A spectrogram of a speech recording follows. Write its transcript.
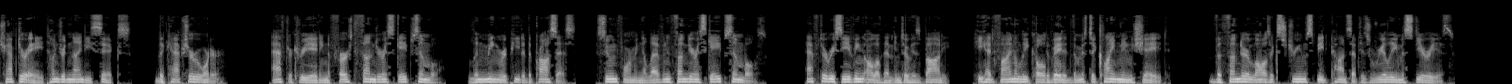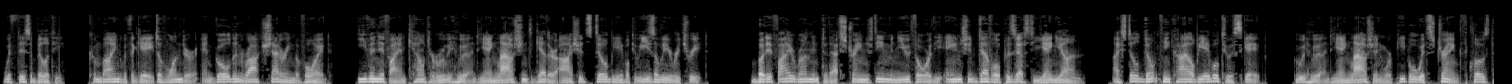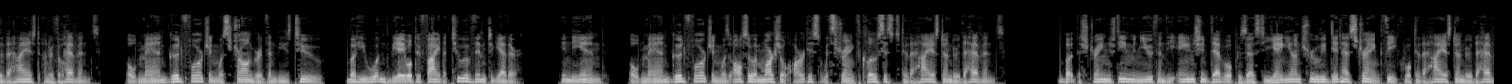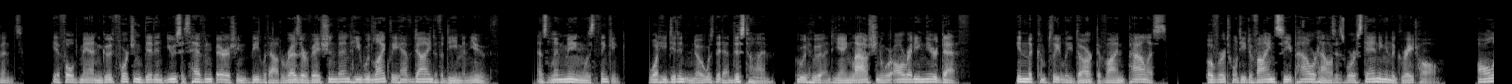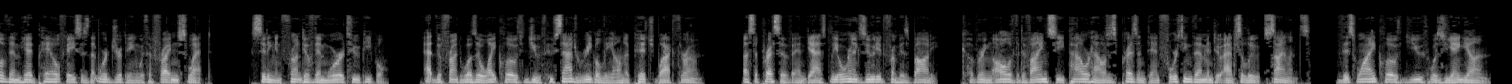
Chapter 896 The Capture Order. After creating the first Thunder Escape symbol, Lin Ming repeated the process, soon forming 11 Thunder Escape symbols. After receiving all of them into his body, he had finally cultivated the mystic lightning shade. The Thunder Law's extreme speed concept is really mysterious. With this ability, combined with the Gate of Wonder and Golden Rock shattering the void, even if I encounter Ruihu and Yang Laoshan together I should still be able to easily retreat. But if I run into that strange demon youth or the ancient devil-possessed Yang Yun, I still don't think I'll be able to escape. Ruihu and Yang Laoshan were people with strength close to the highest under the heavens. Old man Good Fortune was stronger than these two, but he wouldn't be able to fight the two of them together. In the end, Old man Good Fortune was also a martial artist with strength closest to the highest under the heavens. But the strange demon youth and the ancient devil-possessed Yang Yun truly did have strength equal to the highest under the heavens. If Old Man Good Fortune didn't use his heaven-perishing bead without reservation then he would likely have died to the demon youth. As Lin Ming was thinking, what he didn't know was that at this time, Ruihu and Yang Laoshan were already near death. In the completely dark Divine Palace, over 20 Divine Sea powerhouses were standing in the Great Hall. All of them had pale faces that were dripping with a frightened sweat. Sitting in front of them were two people. At the front was a white-clothed youth who sat regally on a pitch-black throne. A suppressive and ghastly aura exuded from his body, covering all of the Divine Sea powerhouses present and forcing them into absolute silence. This white-clothed youth was Yang Yun.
